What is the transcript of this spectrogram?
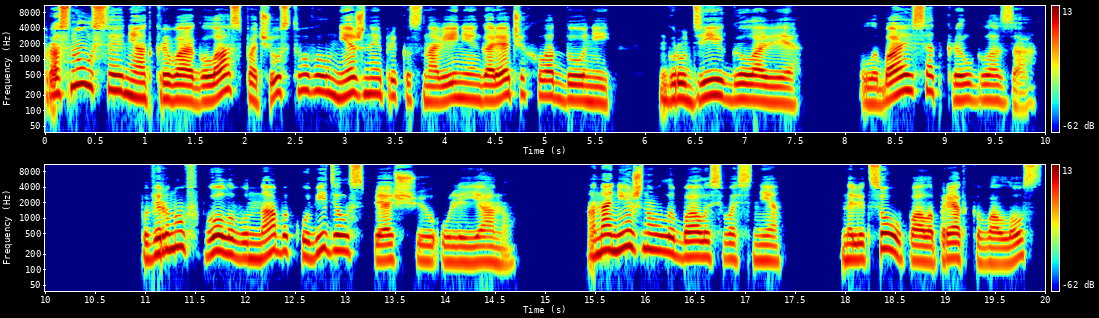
Проснулся, не открывая глаз, почувствовал нежные прикосновения горячих ладоней груди и голове. Улыбаясь, открыл глаза. Повернув голову на бок, увидел спящую Ульяну. Она нежно улыбалась во сне. На лицо упала прядка волос.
